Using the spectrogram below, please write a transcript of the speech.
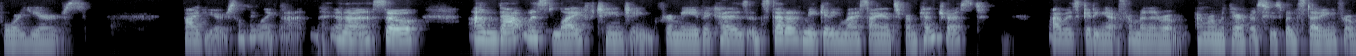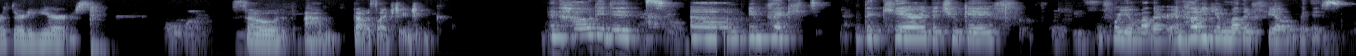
four years, five years, something like that. And uh, so um, that was life changing for me because instead of me getting my science from Pinterest, I was getting it from an arom- aromatherapist who's been studying for over 30 years. So um, that was life changing. And how did it um, impact the care that you gave for your mother? And how did your mother feel with this?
